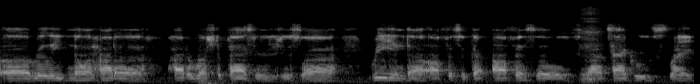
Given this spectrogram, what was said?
uh, really knowing how to how to rush the passers, just uh, reading the offensive offensive uh, tackles like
